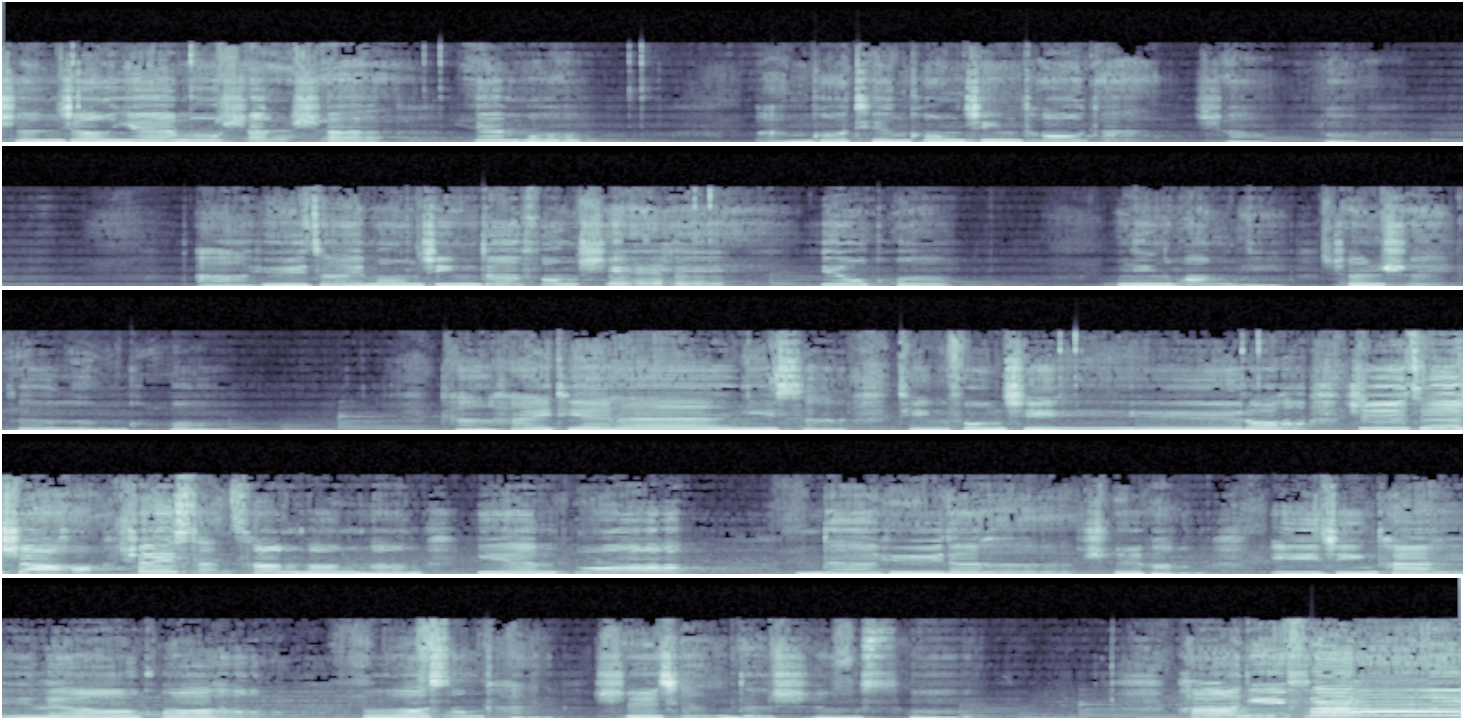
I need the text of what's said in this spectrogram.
声将夜幕深深淹没，漫过天空尽头的角落。大雨在梦境的缝隙里游过，凝望你沉睡的轮廓，看海天。风起雨落，执子手，吹散苍茫茫烟波。大雨的翅膀已经太辽阔，我松开时间的绳索，怕你飞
